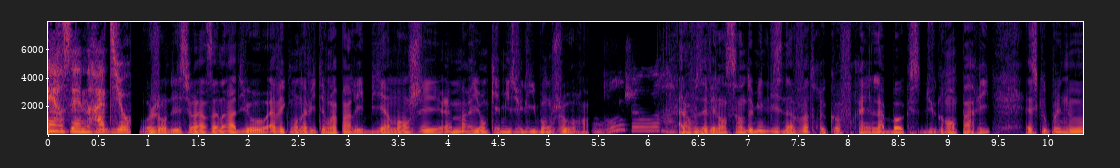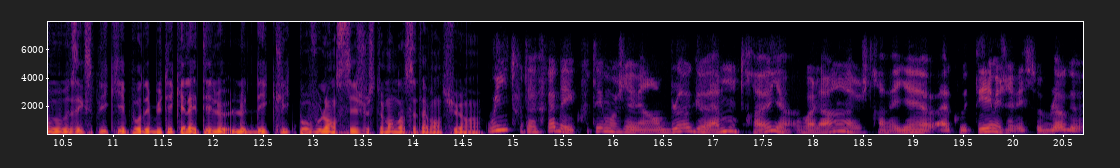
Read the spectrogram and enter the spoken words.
RZN Radio. Aujourd'hui sur RZN Radio, avec mon invité, on va parler bien manger. Euh, Marion Camizuli, bonjour. Bonjour. Alors vous avez lancé en 2019 votre coffret, la box du Grand Paris. Est-ce que vous pouvez nous expliquer pour débuter quel a été le, le déclic pour vous lancer justement dans cette aventure? Oui, tout à fait. Bah, écoutez, moi j'avais un blog à Montreuil. Voilà, je travaillais euh, à côté, mais j'avais ce blog euh,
